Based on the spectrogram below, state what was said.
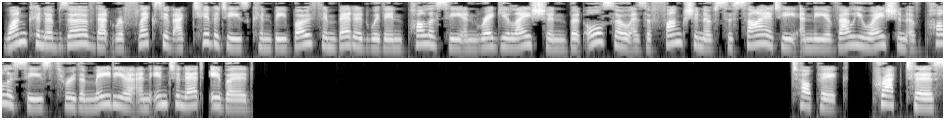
One can observe that reflexive activities can be both embedded within policy and regulation but also as a function of society and the evaluation of policies through the media and Internet. Practice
